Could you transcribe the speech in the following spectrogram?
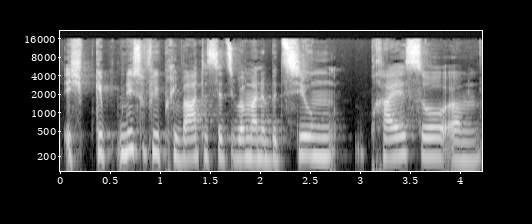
ich gebe nicht so viel Privates jetzt über meine Beziehung preis, so ähm,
